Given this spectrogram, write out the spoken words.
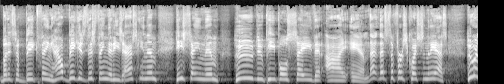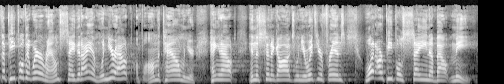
but it's a big thing. How big is this thing that he's asking them? He's saying them, Who do people say that I am? That, that's the first question that he asks. Who are the people that we're around say that I am? When you're out on the town, when you're hanging out in the synagogues, when you're with your friends, what are people saying about me?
